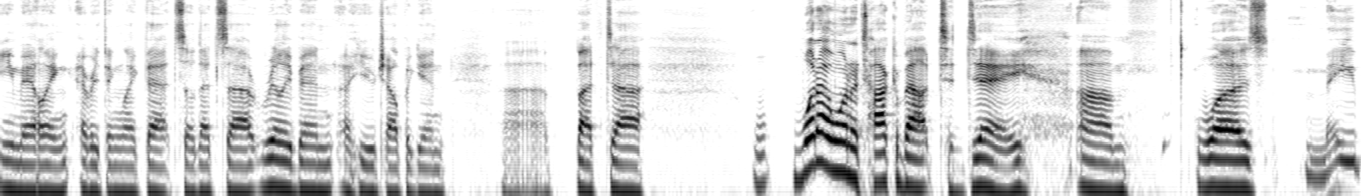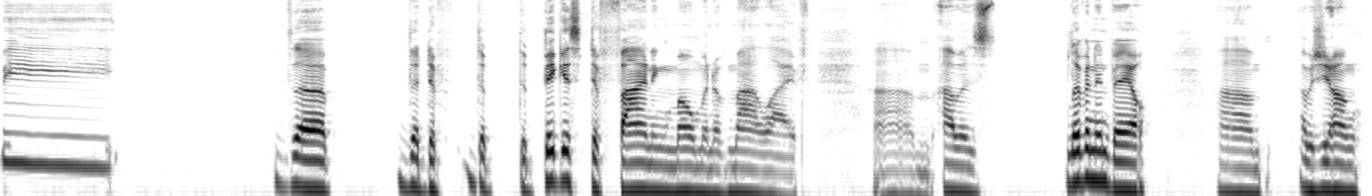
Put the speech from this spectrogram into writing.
emailing, everything like that. So that's uh, really been a huge help again. Uh, but, uh, what I want to talk about today um, was maybe the the the the biggest defining moment of my life. Um, I was living in Vail. Um, I was young.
